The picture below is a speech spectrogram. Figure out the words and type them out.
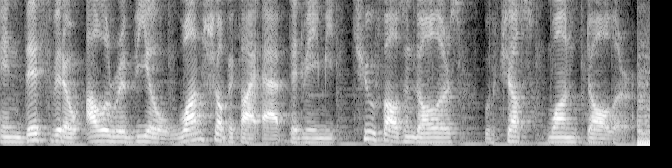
In this video, I will reveal one Shopify app that made me $2,000 with just $1.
